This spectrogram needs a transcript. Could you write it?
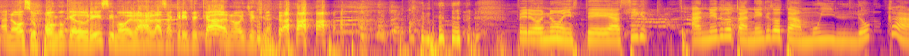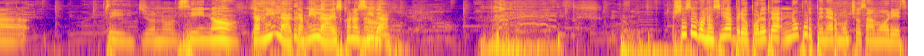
Ah, no, supongo que durísimo, la, la sacrificada, ¿no? Oye. Perdón. Pero no, este, así, anécdota, anécdota muy loca. Sí, yo no. Sí, no. Camila, Camila, es conocida. yo soy conocida, pero por otra, no por tener muchos amores,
